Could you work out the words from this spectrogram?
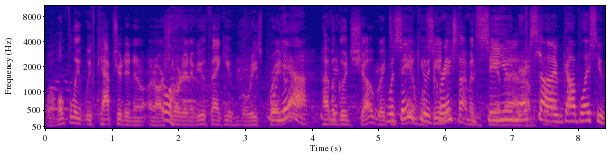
Well, hopefully we've captured it in, in our Oh. short interview. Thank you, Maurice Well, Prater. yeah. Have a good show. Great well, to see you. thank you. We'll It's see you great. next time at the See you CMN, I'm next sure. time. God bless you.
